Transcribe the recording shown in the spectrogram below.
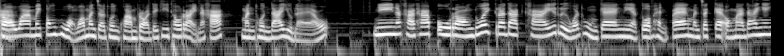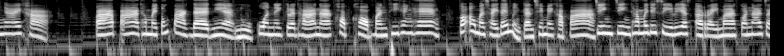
เพราะว่าไม่ต้องห่วงว่ามันจะทนความร้อนได้ที่เท่าไหร่นะคะ มันทนได้อยู่แล้วนี่นะคะถ้าปูรองด้วยกระดาษไขหรือว่าถุงแกงเนี่ย ตัวแผ่นแป้งมันจะแกะออกมาได้ง่าย ๆ ค่ะ ป้าป้าทำไมต้องตากแดดเนี่ย หนูกวนในกระทะนะ ขอบขอบมันที่แห้งๆ ก็เอามาใช้ได้เหมือนกันใช่ไหมคะป้า จริง ๆ ถ้าไม่ได้ซีเรียสอะไรมากก็น่าจะ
